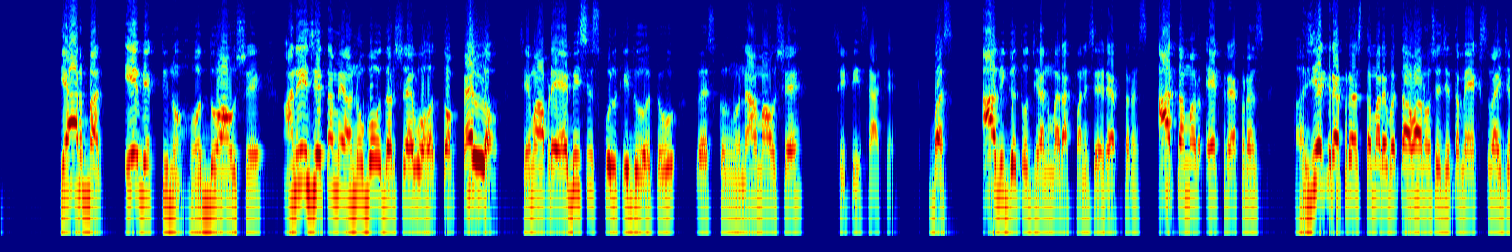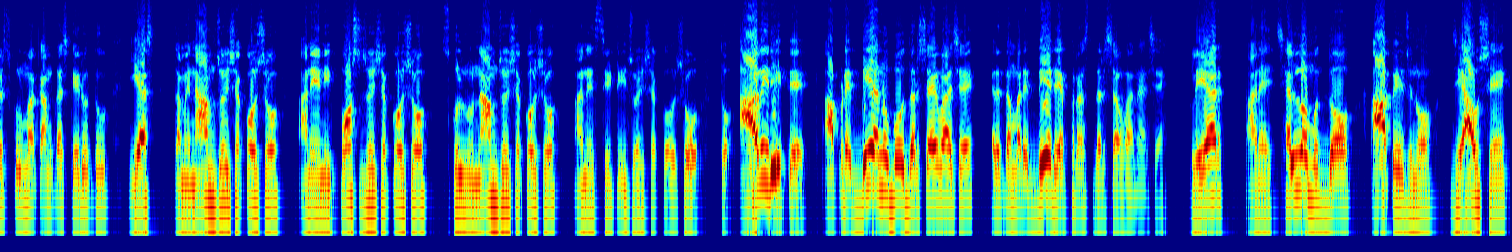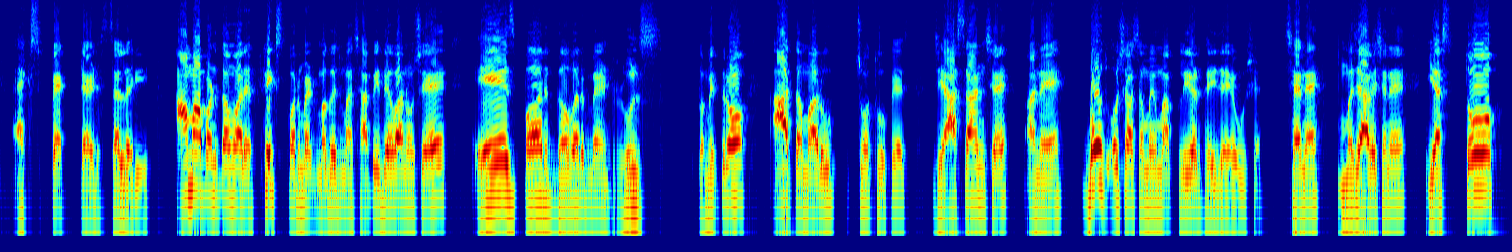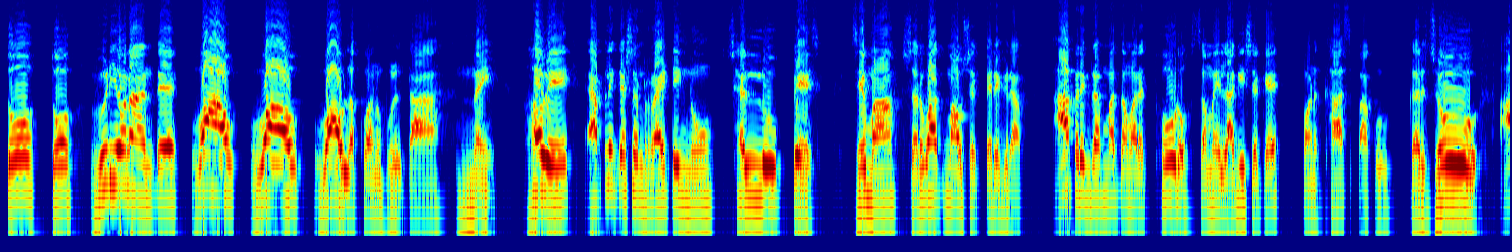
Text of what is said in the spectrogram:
ત્યારબાદ એ વ્યક્તિનો હોદ્દો આવશે, અને જે તમે અનુભવ દર્શાવ્યો હતો પહેલો, જેમાં આપણે એબીસી સ્કૂલ કીધું હતું, તો એ સ્કૂલનું નામ આવશે સિટી સાથે. બસ, આ વિગતો ધ્યાનમાં રાખવાની છે રેફરન્સ આ તમારો એક રેફરન્સ હજી એક રેફરન્સ તમારે બતાવવાનો છે જે તમે એક્સ વાય સ્કૂલમાં કામકાજ કર્યું હતું. યસ તમે નામ જોઈ શકો છો અને એની પોસ્ટ જોઈ શકો છો, સ્કૂલનું નામ જોઈ શકો છો અને સિટી જોઈ શકો છો. તો આવી રીતે આપણે બે અનુભવ દર્શાવ્યા છે એટલે તમારે બે રેફરન્સ દર્શાવવાના છે. ક્લિયર અને છેલ્લો મુદ્દો આ પેજનો જે આવશે એક્સપેક્ટેડ સેલરી આમાં પણ તમારે ફિક્સ ફોર્મેટ મગજમાં છાપી દેવાનું છે. એઝ પર ગવર્મેન્ટ રૂલ્સ તો મિત્રો, આ તમારું ચોથું પેજ. જે આસાન છે અને બહુ જ ઓછા સમયમાં ક્લિયર થઈ જાય એવું છે. છે ને મજા આવે છે ને યસ તો તો તો, વિડીયોના અંતે વાવ વાવ વાવ લખવાનું ભૂલતા નહીં. હવે એપ્લિકેશન રાઇટિંગનું છેલ્લું પેજ જેમાં શરૂઆતમાં આવશે પેરેગ્રાફ આ પેરેગ્રાફમાં તમારે થોડો સમય લાગી શકે, પણ ખાસ પાકું કરજો.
